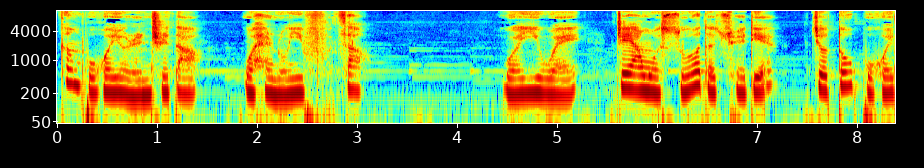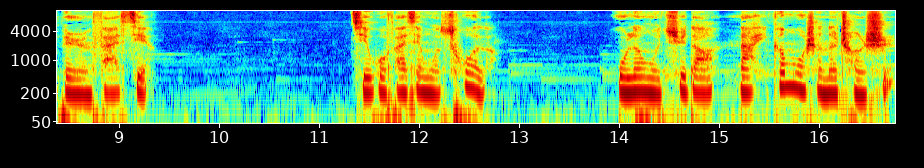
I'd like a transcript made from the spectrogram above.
更不会有人知道我很容易浮躁。我以为这样我所有的缺点就都不会被人发现，结果发现我错了。无论我去到哪一个陌生的城市，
